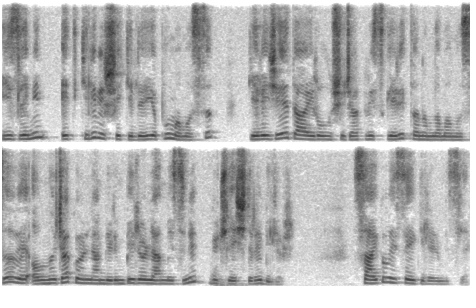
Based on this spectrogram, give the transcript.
İzlemin etkili bir şekilde yapılmaması, geleceğe dair oluşacak riskleri tanımlamamızı ve alınacak önlemlerin belirlenmesini güçleştirebilir. Saygı ve sevgilerimizle.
